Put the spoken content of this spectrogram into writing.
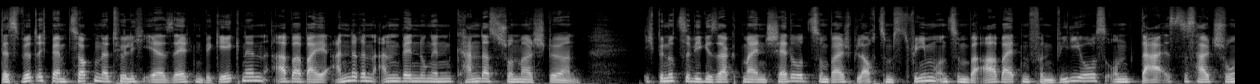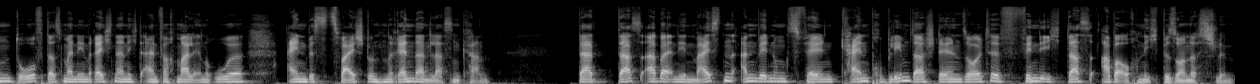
Das wird euch beim Zocken natürlich eher selten begegnen, aber bei anderen Anwendungen kann das schon mal stören. Ich benutze, wie gesagt, meinen Shadow zum Beispiel auch zum Streamen und zum Bearbeiten von Videos und da ist es halt schon doof, dass man den Rechner nicht einfach mal in Ruhe ein bis zwei Stunden rendern lassen kann. Da das aber in den meisten Anwendungsfällen kein Problem darstellen sollte, finde ich das aber auch nicht besonders schlimm.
